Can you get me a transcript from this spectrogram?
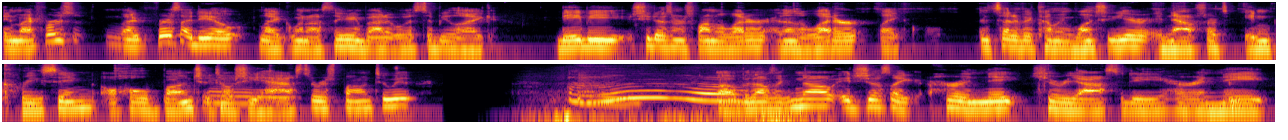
And my first, my first idea, like when I was thinking about it, was to be like, maybe she doesn't respond to the letter, and then the letter, like, instead of it coming once a year, it now starts increasing a whole bunch until she Mm. has to respond to it. Oh. Uh, but I was like, no, it's just like her innate curiosity, her innate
